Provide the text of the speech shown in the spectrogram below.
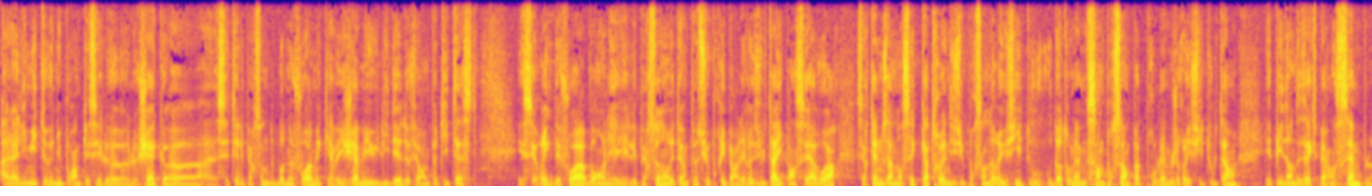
à la limite venus pour encaisser le, chèque, euh, c'était des personnes de bonne foi, mais qui n'avaient jamais eu l'idée de faire un petit test. Et c'est vrai que des fois, bon, les, personnes ont été un peu surpris par les résultats. Ils pensaient avoir, certaines nous annonçaient 98% de réussite, ou, d'autres même 100%, pas de problème, je réussis tout le temps. Et puis dans des expériences simples,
